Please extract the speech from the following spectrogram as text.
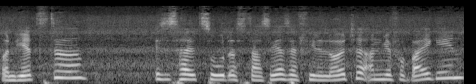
Und jetzt äh, ist es halt so, dass da sehr, sehr viele Leute an mir vorbeigehen.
